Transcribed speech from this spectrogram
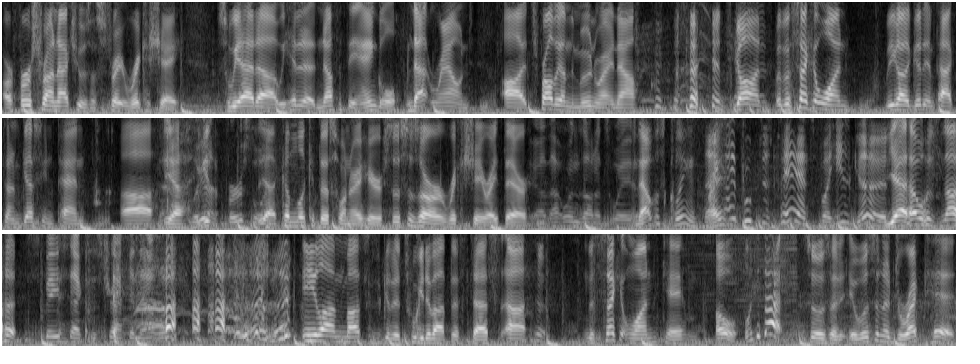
our first round actually was a straight ricochet. So we had uh, we hit it enough at the angle that round. Uh, it's probably on the moon right now. it's gone. But the second one, we got a good impact on. I'm guessing Penn. Uh, yeah. Look you at that first one. Yeah, come look at this one right here. So this is our ricochet right there. Yeah, that one's on its way. And that was clean, That guy right? pooped his pants, but he's good. Yeah, that was not a. SpaceX is tracking that one. Elon Musk is gonna tweet about this test. Uh, the second one, okay. Oh, look at that. So it, was a, it wasn't a direct hit,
